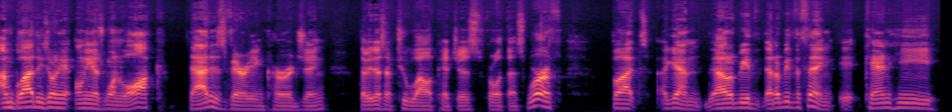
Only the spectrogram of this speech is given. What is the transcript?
I'm glad he's only only has one walk. That is very encouraging. Though he does have two wild pitches for what that's worth. But again, that'll be that'll be the thing. It, can he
